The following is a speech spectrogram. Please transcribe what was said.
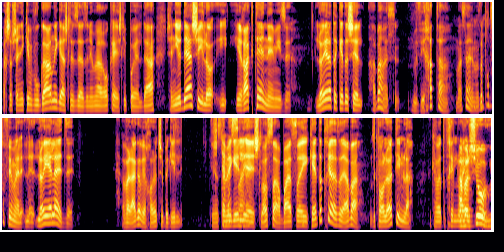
ועכשיו שאני כמבוגר ניגש לזה, אז אני אומר, אוקיי, יש לי פה ילדה, שאני יודע שהיא לא, היא, היא רק תהנה מזה. לא יהיה לה את הקטע של, אבא, מביך אתה, מה זה, מה זה הפרצופים האלה? לא- יהיה לה את זה. אבל אגב, יכול להיות שבגיל, מן הסתם 12. בגיל אה, 13, 14, היא כן תתחיל לזה, אבא, זה כבר לא יתאים לה. כבר תתחיל... אבל שוב,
